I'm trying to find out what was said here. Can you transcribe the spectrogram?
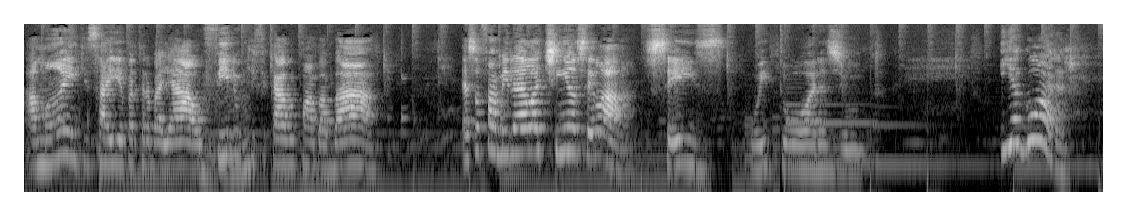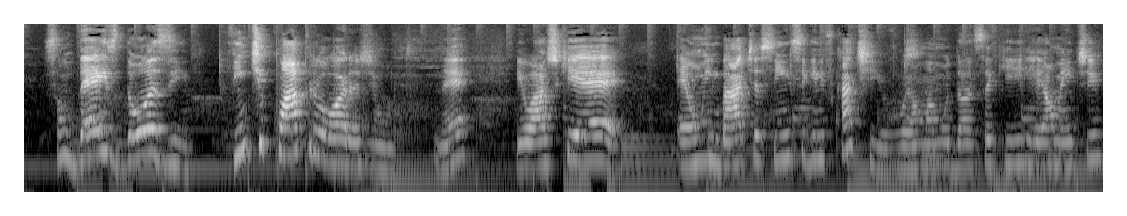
a mãe que saía para trabalhar, o filho que ficava com a babá, essa família ela tinha, sei lá, seis, oito horas junto. E agora? São 10, 12, 24 horas junto, né? Eu acho que é, é um embate assim significativo, é uma mudança que realmente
